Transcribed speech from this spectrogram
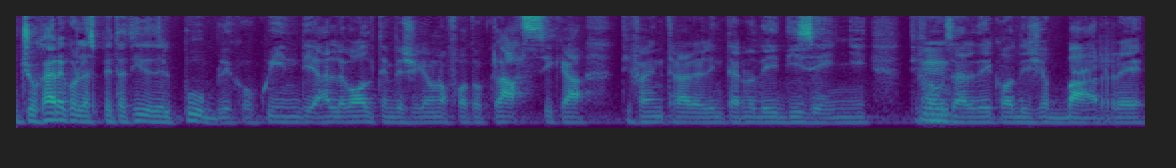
giocare con le aspettative del pubblico, quindi alle volte invece che una foto classica ti fa entrare all'interno dei disegni, ti fa Mm. usare dei codici a barre,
